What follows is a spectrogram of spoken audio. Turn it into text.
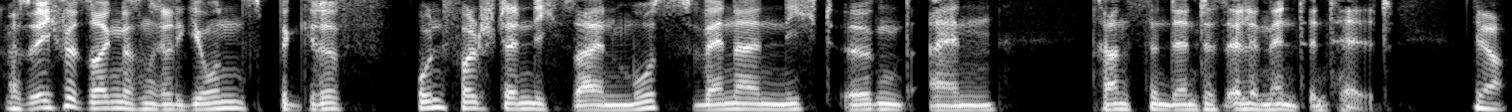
Also ich würde sagen, dass ein Religionsbegriff unvollständig sein muss, wenn er nicht irgendein transzendentes Element enthält. Ja.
